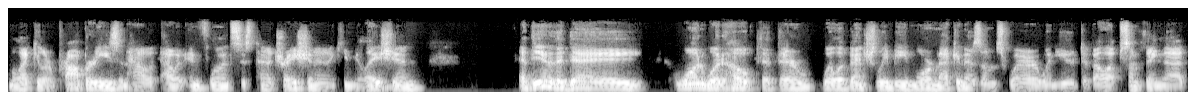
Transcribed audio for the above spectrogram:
molecular properties and how, how it influences penetration and accumulation at the end of the day one would hope that there will eventually be more mechanisms where when you develop something that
